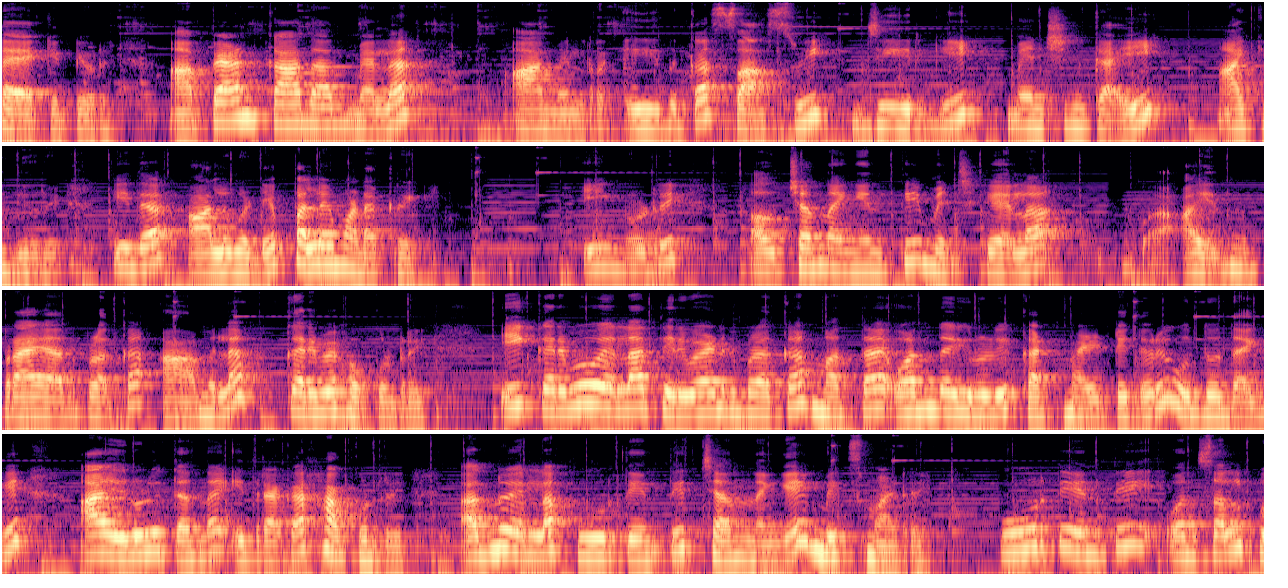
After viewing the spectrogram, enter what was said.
ಕಾಯಕ್ಕಿಟ್ಟಿವ್ರಿ ಆ ಪ್ಯಾನ್ ಕಾದಾದ್ಮೇಲೆ ಆಮೇಲೆ ರೀ, ಇದಕ್ಕೆ ಸಾಸ್ವೆ, ಜೀರಿಗೆ, ಮೆಣಸಿನ್ಕಾಯಿ ಹಾಕಿದೀವಿ ರೀ ಇದು ಆಲೂಗಡ್ಡೆ ಪಲ್ಯ ಮಾಡಕ್ರಿ. ಈಗ ನೋಡ್ರಿ, ಅವು ಚೆನ್ನಾಗಿ ಎಂತಿ ಮೆಣಸಿನ್ಕಾಯಿ ಎಲ್ಲ ಇದನ್ನ ಫ್ರೈ ಆದ ಬಳಿಕ ಆಮೇಲೆ ಕರಿಬೇವು ಹಾಕೊಂಡ್ರಿ. ಈ ಕರಿಬೇವು ಎಲ್ಲ ತಿರುವಾಡಿದ ಬಳಿಕ ಮತ್ತು ಒಂದು ಈರುಳ್ಳಿ ಕಟ್ ಮಾಡಿಟ್ಟಿದ್ದೀವಿ ರೀ ಉದ್ದುದಾಗಿ ಆ ಈರುಳ್ಳಿ ತಂದ ಇದ್ರಾಗ ಹಾಕೊಂಡ್ರಿ. ಅದನ್ನು ಎಲ್ಲ ಪೂರ್ತಿ ಅಂತಿ ಚೆನ್ನಾಗೆ ಮಿಕ್ಸ್ ಮಾಡಿರಿ. ಪೂರ್ತಿ ಅಂತಿ ಒಂದು ಸ್ವಲ್ಪ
